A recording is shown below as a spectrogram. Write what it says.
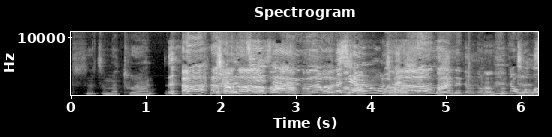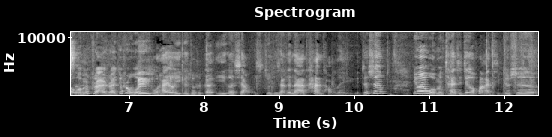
这怎么突然 沉寂下来？对，我在陷入我 在沉思消化那种东西。就我我我们转一转，就是我我还有一个就是跟一个想就是想跟大家探讨的一个，就是因为我们谈起这个话题，就是。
